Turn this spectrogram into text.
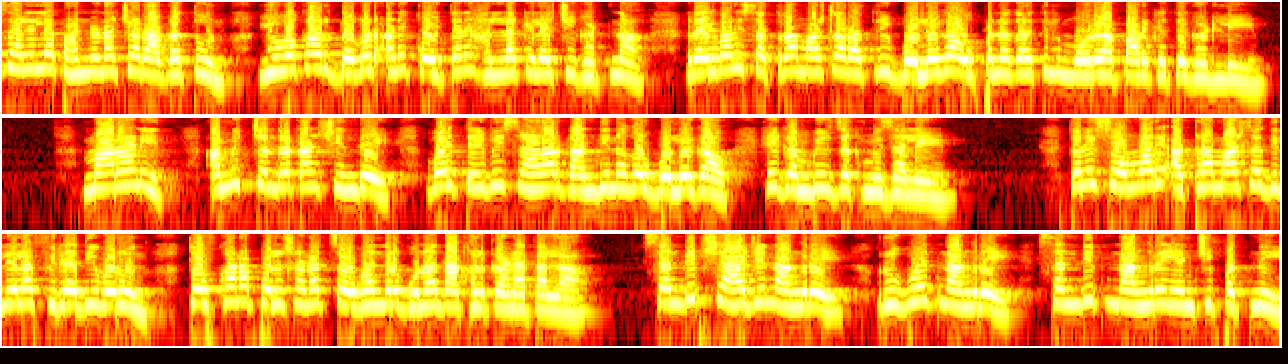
झालेल्या भांडणाच्या रागातून युवकावर दगड आणि कोयत्याने हल्ला केल्याची घटना रविवारी सतरा मार्चला रात्री बोलेगाव उपनगरातील मोरया पार्क येथे घडली. मारहाणीत अमित चंद्रकांत शिंदे वय तेवीस राहणार गांधीनगर बोलेगाव हे गंभीर जखमी झाले. त्यांनी सोमवारी अठरा मार्चला दिलेल्या फिर्यादीवरून तोफखाना पोलीस ठाण्यात चौघांवर गुन्हा दाखल करण्यात आला. संदीप शहाजी नांगरे ऋग्वेद नांगरे संदीप नांगरे यांची पत्नी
